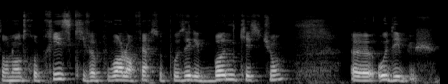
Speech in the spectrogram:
dans, l'entreprise qui va pouvoir leur faire se poser les bonnes questions euh, au début.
